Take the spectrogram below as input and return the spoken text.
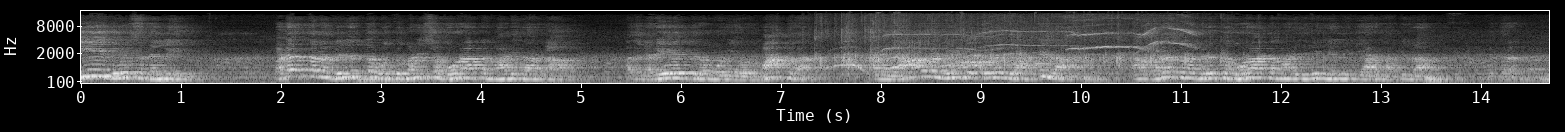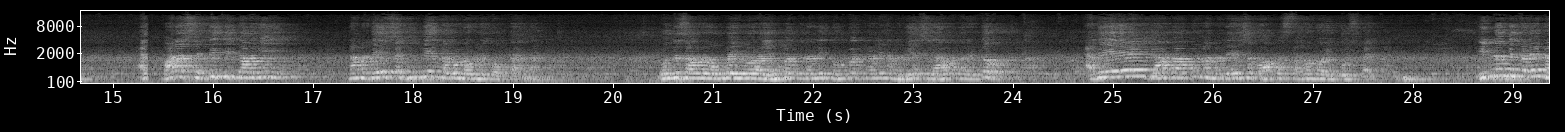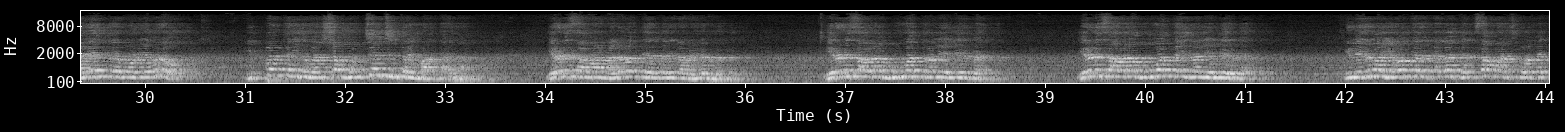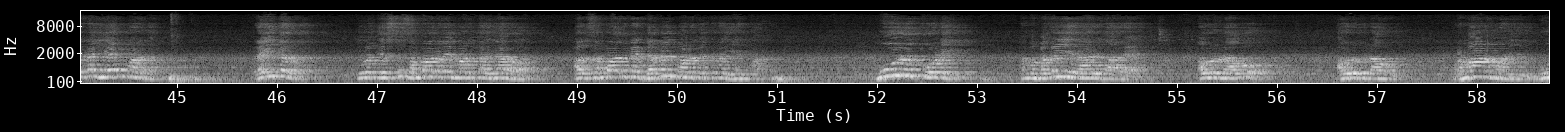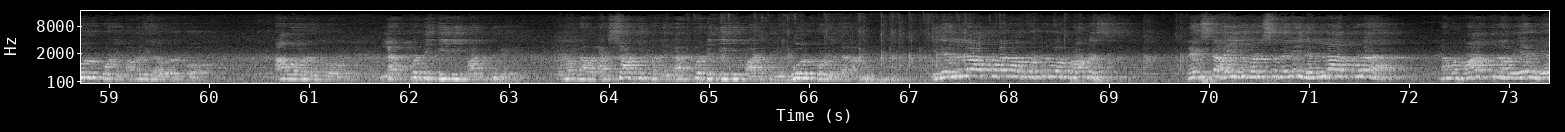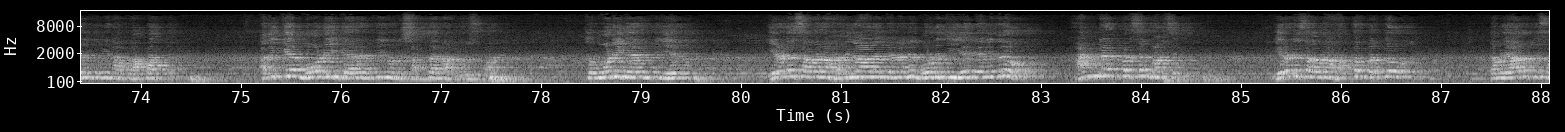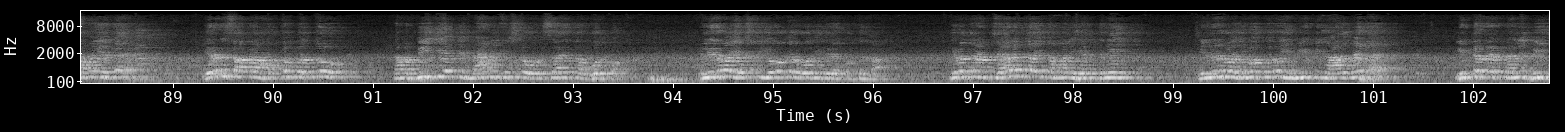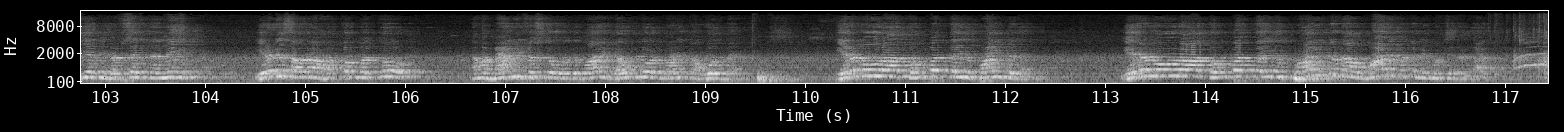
ಈ ದೇಶದಲ್ಲಿ ಬಡತನ ವಿರುದ್ಧ ಒಂದು ಮನುಷ್ಯ ಹೋರಾಟ ಮಾಡಿದಾಗ ಅದು ನರೇಂದ್ರ ಮೋದಿ ಅವರು ಮಾತ್ರ. ಯಾವ ಲೀಡರ್ ಕೂಡ ಹತ್ತಿಲ್ಲ ನಾವು ಬಡತನ ವಿರುದ್ಧ ಹೋರಾಟ ಮಾಡಿದೀವಿ ನಿಲ್ಲಿಗೆ ಯಾರು ಹತ್ತಿಲ್ಲ ಬಹಳ ಸೆಟ್ಟಿದ್ದಾಗಿ ನಮ್ಮ ದೇಶ ಹಿಂದೆ ತಗೊಂಡು ಹೋಗ್ಲಿಕ್ಕೆ ಹೋಗ್ತಾ ಇದ್ದಾರೆ ಒಂದು ಸಾವಿರದ ಒಂಬೈನೂರ ಎಂಬತ್ತರಲ್ಲಿ, ತೊಂಬತ್ತರಲ್ಲಿ ನಮ್ಮ ದೇಶ ಯಾವ ಥರ ಇತ್ತು, ಅದೇ ಜಾಗಕ್ಕೂ ನಮ್ಮ ದೇಶ ವಾಪಸ್ ತಗೊಂಡೋಗಿ ಕೂರಿಸ್ಬೇಕು. ಇನ್ನೊಂದು ಕಡೆ ನರೇಂದ್ರ ಮೋದಿ ಅವರು ಇಪ್ಪತ್ತೈದು ವರ್ಷ ಮುಂಚೆ ಚಿಂತನೆ ಮಾಡ್ತಾ ಇದ್ದಾರೆ. ಎರಡು ಸಾವಿರ ನಲವತ್ತೇಳರಲ್ಲಿ ನಾವು ಎಲ್ಲಿರ್ಬೇಕು? ಎರಡು ಸಾವಿರ ಮೂವತ್ತರಲ್ಲಿ ಎಲ್ಲಿರ್ಬೇಕು? ಎರಡು ಸಾವಿರ ಮೂವತ್ತೈದರಲ್ಲಿ ಎಲ್ಲಿರ್ಬೇಕು? ಇಲ್ಲಿರುವ ಯುವಕರಿಗೆಲ್ಲ ಕೆಲಸ ಮಾಡಿಸ್ಕೊಡ್ಬೇಕಂದ್ರೆ ಏನ್ ಮಾಡಬೇಕು? ರೈತರು ಇವತ್ತು ಎಷ್ಟು ಸಂಪಾದನೆ ಮಾಡ್ತಾ ಇದ್ದಾರೋ, ಅದು ಸಂಪಾದನೆ ಡಬಲ್ ಮಾಡಬೇಕಂದ್ರೆ ಏನ್ ಮಾಡಬೇಕು? ಮೂರು ಕೋಟಿ ನಮ್ಮ ಯಾರಿದ್ದಾರೆ? ಅವರು ನಾವು, ಅವ್ರಿಗೆ ನಾವು ಪ್ರಮಾಣ ಮಾಡಿದ್ವಿ ಮೂರು ಕೋಟಿ ಮಗಳಿರವರೆಗೂ ನಾವು ಅವರಿಗೂ ಲಕ್ಪತಿ ದೀದಿ ಮಾಡ್ತೀವಿ ಇವಾಗ ನಾವು ಲಕ್ಷಾಧಿಪತಿ ಲಕ್ಪತಿ ದೀದಿ ಮಾಡ್ತೀವಿ ಮೂರು ಕೋಟಿ ಜನ ಇದೆಲ್ಲ ಕೂಡ ನಾವು ಕೊಟ್ಟಿರುವ ಪ್ರಾಮಿಸ್ ನೆಕ್ಸ್ಟ್ ಐದು ವರ್ಷದಲ್ಲಿ ಇದೆಲ್ಲ ಕೂಡ ನಮ್ಮ ಮಾತು ನಾವು ಏನು ಹೇಳ್ತೀವಿ ನಾವು ಕಾಪಾಡ್ತೇವೆ ಅದಕ್ಕೆ ಮೋಡಿ ಗ್ಯಾರಂಟಿ ಒಂದು ಶಬ್ದ ನಾವು ಯೂಸ್ ಮಾಡ್ತೀವಿ ಸೊ ಮೋಡಿ ಗ್ಯಾರಂಟಿ ಏನು ಎರಡು ಸಾವಿರ ಹದಿನಾಲ್ಕರಲ್ಲಿ ಮೋಡಿಜಿ ಏನು ಹೇಳಿದ್ರು ಹಂಡ್ರೆಡ್ ಪರ್ಸೆಂಟ್ ಮಾಡಿಸಿದ್ರು ಎರಡು ಸಾವಿರ ಹತ್ತೊಂಬತ್ತು ನಮ್ಮ ಯಾವುದೊಂದು ಸಮಯ ಇದೆ? ಎರಡು ಸಾವಿರ ಹತ್ತೊಂಬತ್ತು ನಮ್ಮ ಬಿ ಜೆ ಪಿ ಮ್ಯಾನಿಫೆಸ್ಟೋ ಒಂದ್ಸಾರಿ ತಾವು ಓದ್ಬೇಕು. ಇಲ್ಲಿರುವ ಎಷ್ಟು ಯುವಕರು ಓದಿದ್ದೀರ ಗೊತ್ತಿಲ್ಲ. ಇವತ್ತು ನಾನು ಚಾಲೆಂಜ್ ತಮ್ಮಲ್ಲಿ ಹೇಳ್ತೀನಿ. ಇಲ್ಲಿರುವ ಯುವಕರು ಈ ಮೀಟಿಂಗ್ ಆದಮೇಲೆ ಇಂಟರ್ನೆಟ್ನಲ್ಲಿ ಬಿ ಜೆ ಪಿ ವೆಬ್ಸೈಟ್ನಲ್ಲಿ ಎರಡು ಸಾವಿರ ಹತ್ತೊಂಬತ್ತು ನಮ್ಮ ಮ್ಯಾನಿಫೆಸ್ಟೋ ಒಂದು ಬಾರಿ ಡೌನ್ಲೋಡ್ ಮಾಡಿ ತಾವು ಓದ್ಬೇಕು. ಎರಡುನೂರ ತೊಂಬತ್ತೈದು ಪಾಯಿಂಟ್ ಇದೆ. ಎರಡುನೂರ ತೊಂಬತ್ತೈದು ಪಾಯಿಂಟ್ ನಾವು ಮಾಡಿಬಿಟ್ಟು ನಿಮ್ಮ ಮುಂಚೆ ಹೇಳ್ತಾಯಿದ್ದೆ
